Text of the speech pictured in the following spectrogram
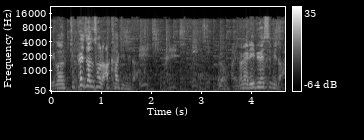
이건 투패 전설 아카기입니다. 전에 리뷰했습니다.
